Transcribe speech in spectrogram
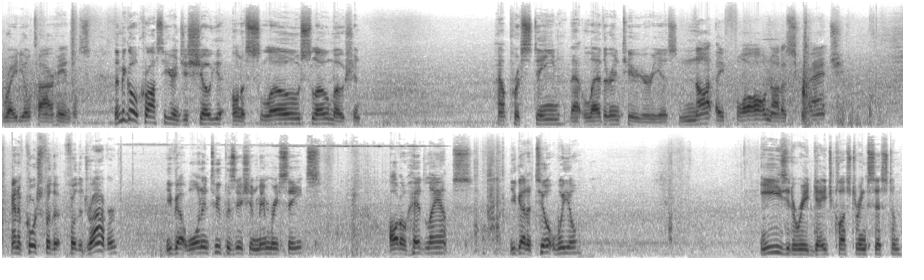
radial tire handles. Let me go across here and just show you on a slow, slow motion how pristine that leather interior is. Not a flaw, not a scratch. And of course for the for the driver, you've got one and two position memory seats, auto headlamps, you've got a tilt wheel, easy to read gauge clustering system,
